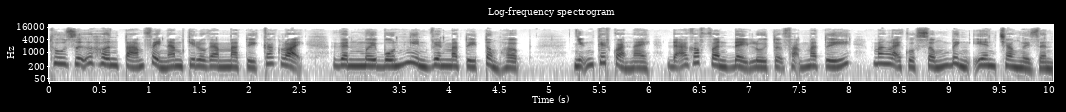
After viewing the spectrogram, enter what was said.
Thu giữ hơn 8,5 kg ma túy các loại, gần 14.000 viên ma túy tổng hợp. Những kết quả này đã góp phần đẩy lùi tội phạm ma túy, mang lại cuộc sống bình yên cho người dân.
